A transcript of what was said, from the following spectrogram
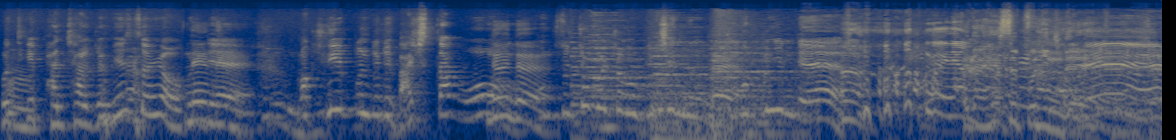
어떻게 반찬을 좀 했어요. 근데 막 주위 분들이 맛있다고 네네. 무슨 쪼글쪼글 붙이는 그것뿐인데 그냥, 그냥 했을 뿐인데. 네,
